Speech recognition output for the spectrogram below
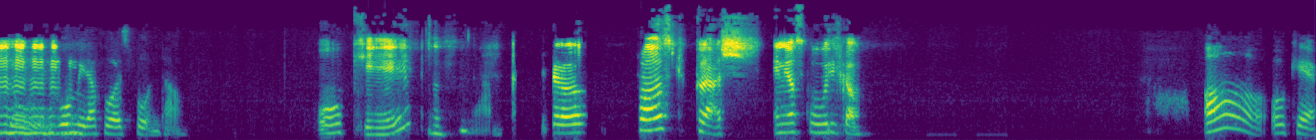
तो वो मेरा फ़र्स्ट फ़ोन था। Okay first crush in your school कब ओके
